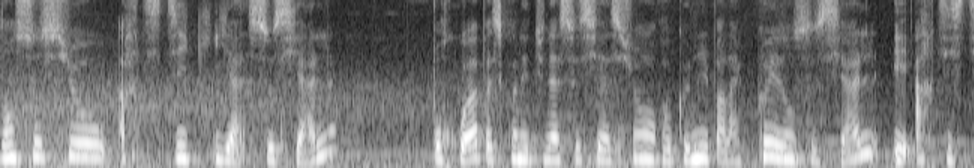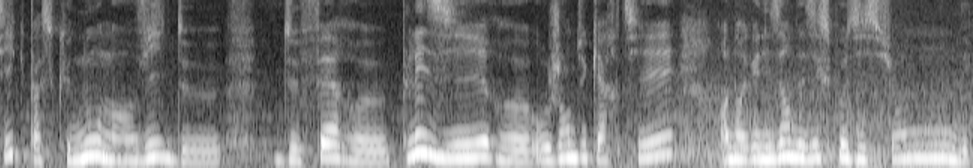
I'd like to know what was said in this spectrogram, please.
Dans socio-artistique, il y a social. Pourquoi? Parce qu'on est une association reconnue par la cohésion sociale et artistique parce que nous on a envie de, faire euh, plaisir euh, aux gens du quartier en organisant des expositions, des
